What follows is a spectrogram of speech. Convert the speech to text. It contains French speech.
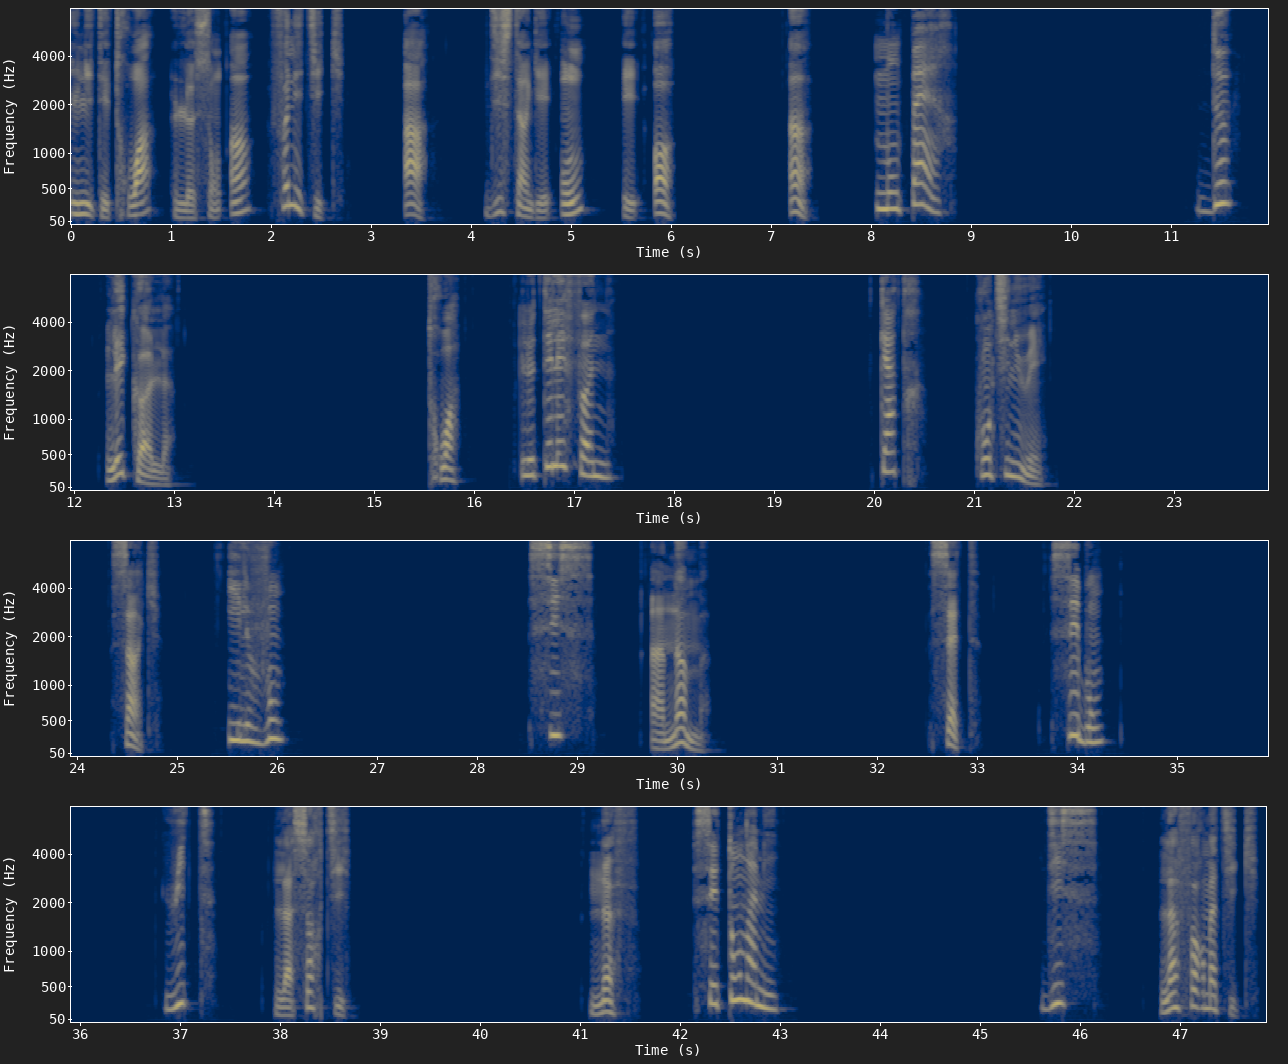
Unité 3, leçon 1, phonétique. A. Distinguer on et o. 1. Mon père. 2. L'école. 3. Le téléphone. 4. Continuer. 5. Ils vont. 6. Un homme. 7. C'est bon. 8. La sortie. 9. C'est ton ami. 10. L'informatique.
